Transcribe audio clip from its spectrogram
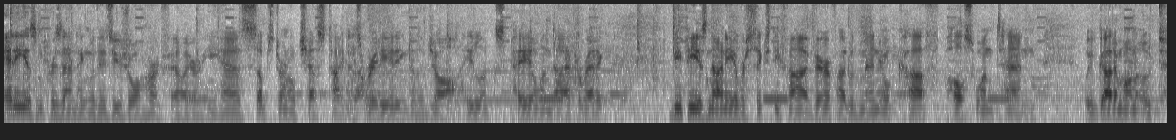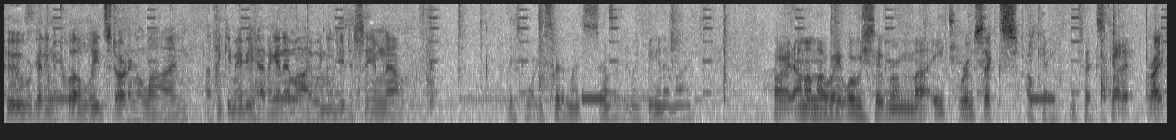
Eddie isn't presenting with his usual heart failure. He has substernal chest tightness radiating to the jaw. He looks pale and diaphoretic. BP is 90 over 65, verified with manual cuff, pulse 110. We've got him on O2. We're getting a 12 lead starting a line. I think he may be having an MI. We need you to see him now. Based on what you said, it might sounds like it might be an MI. All right, I'm on my way. What would you say, room uh, eight? Room six. Okay, room six. Got it. Right.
